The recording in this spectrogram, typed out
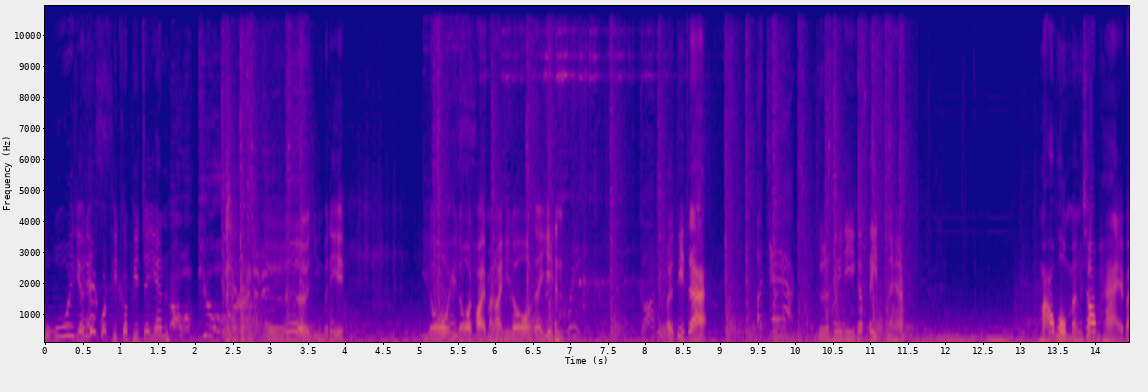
อุ้ยเดี๋ยวเดี๋ยวกดผิดกดผิดใจเย็น I will kill our เอ enemy. อยิงไปดิ ฮีโร่ฮีโร่ถอยมาหน่อยฮีโร่ใจเย็น Great. Got เฮ้ย it. ติดอะ Attack. เดินไม่ดีก็ติดนะครับ เมาส์ผมแมันชอบหายไป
